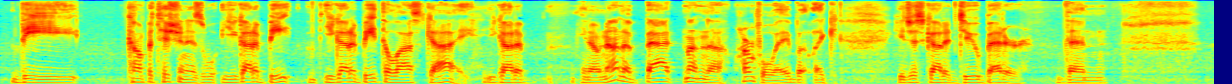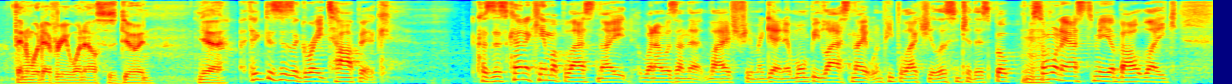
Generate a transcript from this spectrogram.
the competition is you got to beat you got to beat the last guy. You got to, you know, not in a bad, not in a harmful way, but like, you just got to do better than than what everyone else is doing. Yeah. I think this is a great topic because this kind of came up last night when I was on that live stream. Again, it won't be last night when people actually listen to this, but mm-hmm. someone asked me about like,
